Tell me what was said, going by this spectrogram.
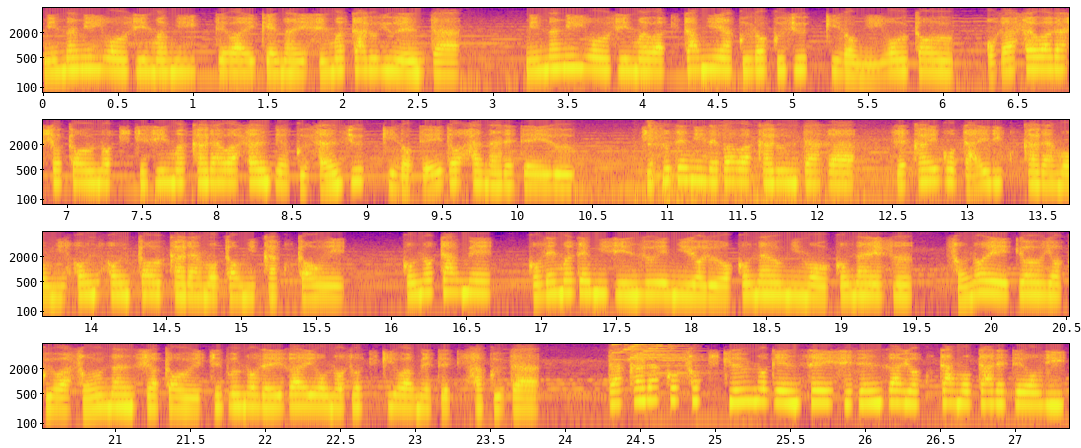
南硫黄島に行ってはいけない島たるゆえんだ。南硫黄島は北に約60キロに硫黄島、小笠原諸島の父島からは330キロ程度離れている。地図で見ればわかるんだが、世界5大陸からも日本本島からもとにかく遠い。このため、これまでに人類による行うにも行えず、その影響力は遭難者等一部の例外を除き極めて希薄だ。だからこそ地球の原生自然がよく保たれており、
